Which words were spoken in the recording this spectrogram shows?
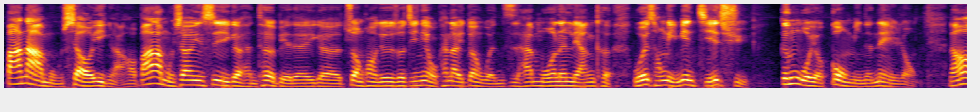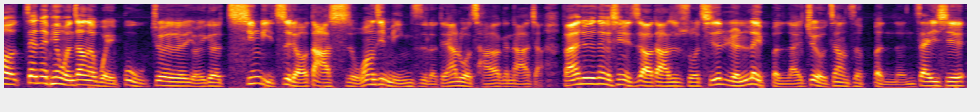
巴纳姆效应，然后巴纳姆效应是一个很特别的一个状况，就是说今天我看到一段文字，它模棱两可，我会从里面截取跟我有共鸣的内容，然后在那篇文章的尾部，就是有一个心理治疗大师，我忘记名字了，等一下如果查到跟大家讲，反正就是那个心理治疗大师说，其实人类本来就有这样子的本能，在一些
